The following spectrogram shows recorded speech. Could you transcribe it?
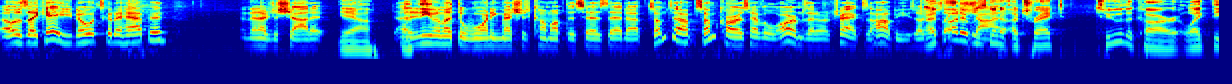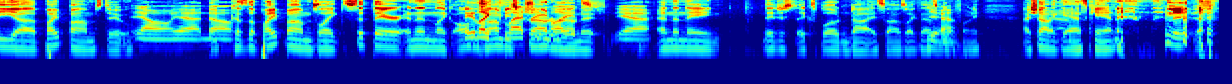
I was like, hey, you know what's going to happen? And then I just shot it. Yeah, I didn't even let the warning message come up that says that uh, sometimes some cars have alarms that attract zombies. I, was I just, thought like, it was shot. going to attract to the car like the uh, pipe bombs do. No, yeah, no. Because the pipe bombs like sit there and then like all they the like zombies flashing crowd lights. around it. Yeah. and then they they just explode and die. So I was like, that's Yeah. kind of funny. I shot a gas can and it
